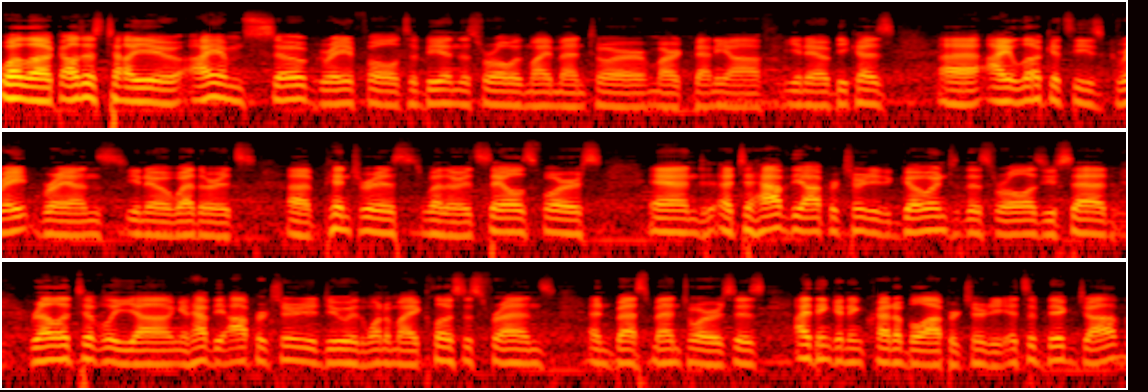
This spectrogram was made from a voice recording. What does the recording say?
Well, look, I'll just tell you, I am so grateful to be in this role with my mentor, Marc Benioff, you know, because uh, I look at these great brands, you know, whether it's uh, Pinterest, whether it's Salesforce, and uh, to have the opportunity to go into this role, as you said, relatively young, and have the opportunity to do with one of my closest friends and best mentors is, I think, an incredible opportunity. It's a big job,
